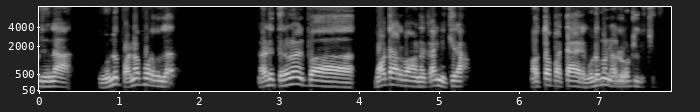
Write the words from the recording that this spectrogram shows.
புரியுதுங்களா ஒன்றும் பண்ண போறது இல்ல நடுத்தருவில் இப்போ மோட்டார் வாகனக்காரன் நிற்கிறான் மொத்தம் பத்தாயிரம் குடும்பம் நடு ரோட்டில் நிற்கிது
